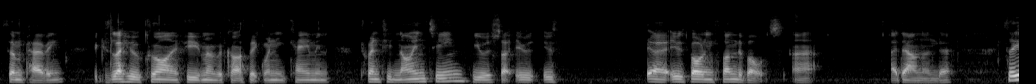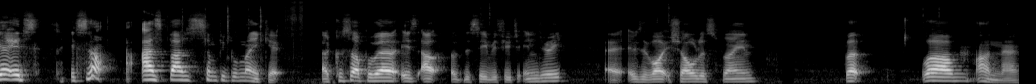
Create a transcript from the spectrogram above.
some pairing. Because Lahir Kumar, if you remember Kartik, when he came in 2019, he was like, he was, he was, uh, he was bowling thunderbolts uh, uh, down under. So yeah, it's it's not as bad as some people make it. Uh, Kusal Perera is out of the series due to injury. Uh, it was a right shoulder sprain. But, well, I don't know.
